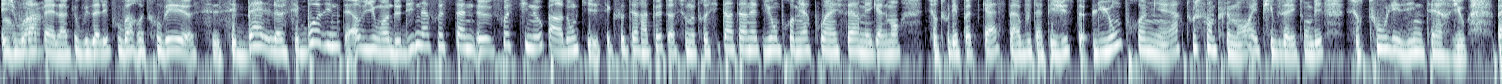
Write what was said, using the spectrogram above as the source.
Et Au je vous rappelle hein, que vous allez pouvoir retrouver euh, ces, ces belles, ces beaux interviews hein, de Dina euh, Faustino, pardon, qui est sexothérapeute hein, sur notre site internet lyonpremière.fr, mais également sur tous les podcasts. Vous tapez juste Lyon Première, tout simplement, et puis vous allez tomber sur tous les interviews. Pas-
